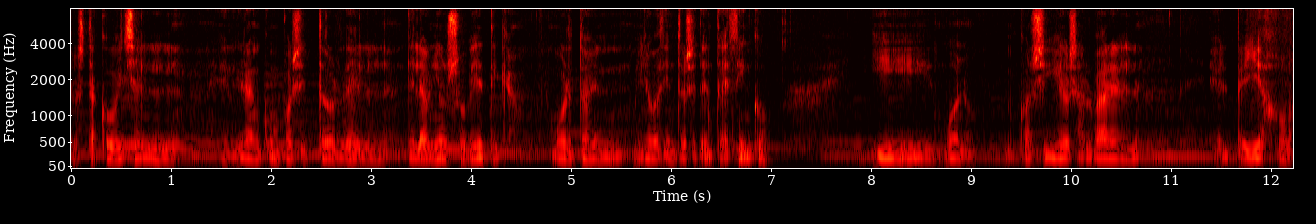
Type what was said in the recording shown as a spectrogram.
Shostakovich, el, gran compositor de la Unión Soviética muerto en 1975 y bueno, consiguió salvar el, el pellejo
